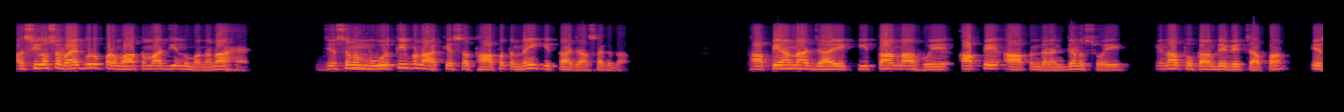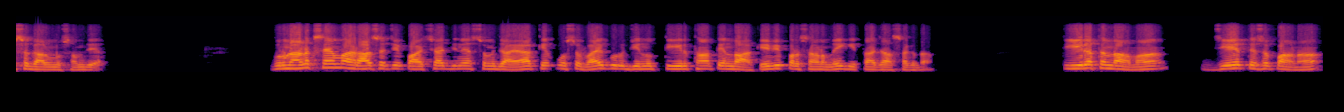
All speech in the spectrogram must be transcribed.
ਅਸੀਂ ਉਸ ਵਾਹਿਗੁਰੂ ਪਰਮਾਤਮਾ ਜੀ ਨੂੰ ਮੰਨਣਾ ਹੈ, ਜਿਸ ਨੂੰ ਮੂਰਤੀ ਬਣਾ ਕੇ ਸਥਾਪਿਤ ਨਹੀਂ ਕੀਤਾ ਜਾ ਸਕਦਾ। ਥਾਪਿਆ ਨਾ ਜਾਏ, ਕੀਤਾ ਨਾ ਹੋਏ, ਆਪੇ ਆਪ ਨਿਰੰਜਨ ਸੋਏ, ਇਹਨਾਂ ਤੁਕਾਂ ਦੇ ਵਿੱਚ ਆਪਾਂ ਇਸ ਗੱਲ ਨੂੰ ਸਮਝਿਆ। ਗੁਰੂ ਨਾਨਕ ਸਾਹਿਬ ਮਹਾਰਾਜ ਸੱਚੇ ਪਾਤਸ਼ਾਹ ਜੀ ਨੇ ਸਮਝਾਇਆ ਕਿ ਉਸ ਵਾਹਿਗੁਰੂ ਜੀ ਨੂੰ ਤੀਰਥਾਂ ਤੇ ਨਹਾ ਕੇ ਵੀ ਪ੍ਰਸੰਨ ਨਹੀਂ ਕੀਤਾ ਜਾ ਸਕਦਾ। ਤੀਰਥ ਨਾਵਾਂ ਜੇ ਤਿਸ ਭਾਣਾ,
